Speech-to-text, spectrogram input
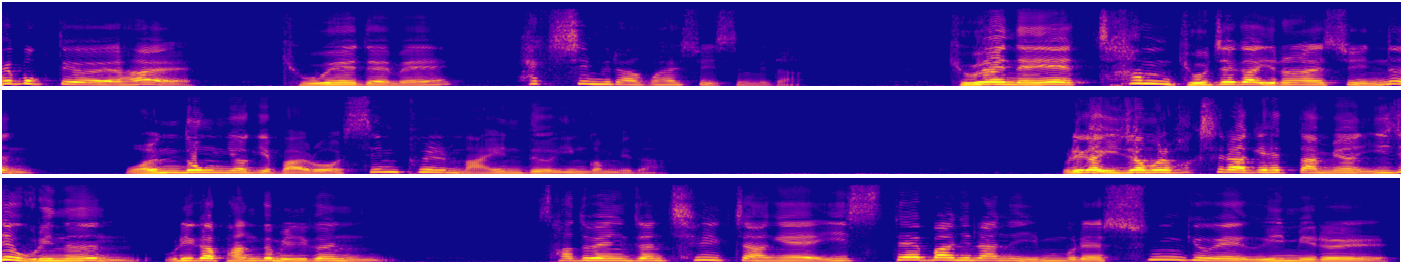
회복되어야 할 교회됨의 핵심이라고 할 수 있습니다. 교회 내에 참 교제가 일어날 수 있는 원동력이 바로 심플 마인드인 겁니다. 우리가 이 점을 확실하게 했다면 이제 우리는 우리가 방금 읽은 사도행전 7장의 이 스테반이라는 인물의 순교의 의미를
